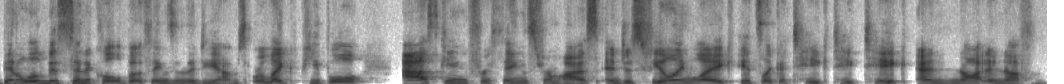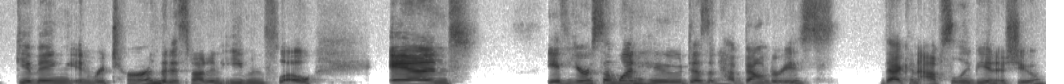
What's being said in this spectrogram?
been a little bit cynical about things in the DMs, or like people asking for things from us and just feeling like it's like a take, take, take, and not enough giving in return. That it's not an even flow. And if you're someone who doesn't have boundaries, that can absolutely be an issue.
